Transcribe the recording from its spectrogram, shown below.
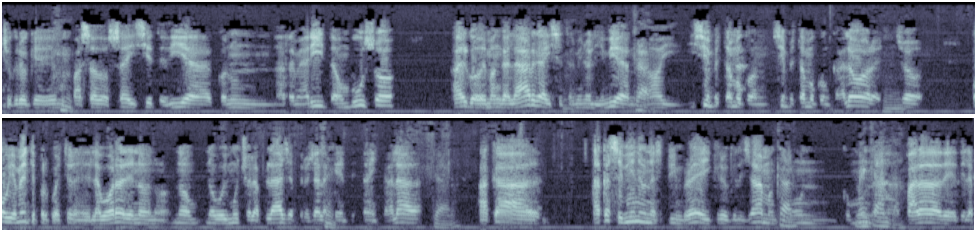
yo creo que hemos mm. pasado seis, siete días con una remerita, un buzo, algo de manga larga y se mm. terminó el invierno, ¿no? Y, siempre estamos con, siempre estamos con calor. Yo, obviamente por cuestiones laborales no, no, no, no voy mucho a la playa, pero ya la gente está instalada. Acá Acá se viene una spring break, creo que le llaman, como, un, como una parada de, la,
